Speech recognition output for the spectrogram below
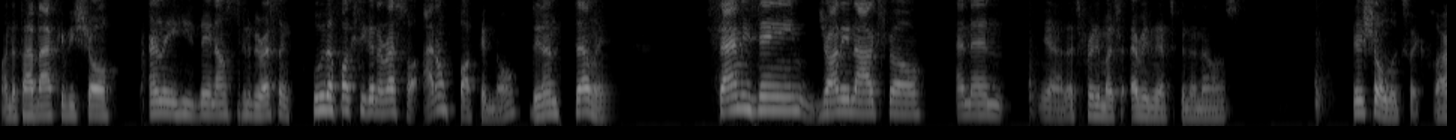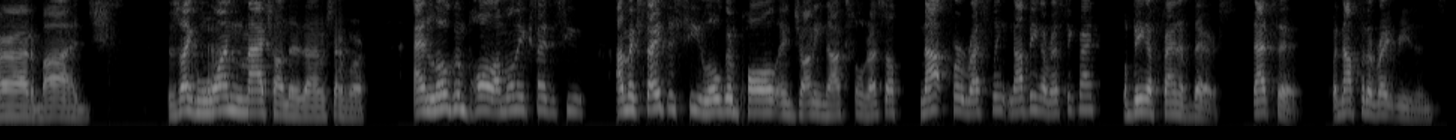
on the Pat McAfee show. apparently he they announced he's gonna be wrestling. Who the fuck's he gonna wrestle? I don't fucking know. They didn't tell me. Sami Zayn, Johnny Knoxville, and then yeah, that's pretty much everything that's been announced. This show looks like garbage. There's like one match on there that I'm excited for. And Logan Paul, I'm only excited to see. I'm excited to see Logan Paul and Johnny Knoxville wrestle, not for wrestling, not being a wrestling fan, but being a fan of theirs. That's it, but not for the right reasons.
